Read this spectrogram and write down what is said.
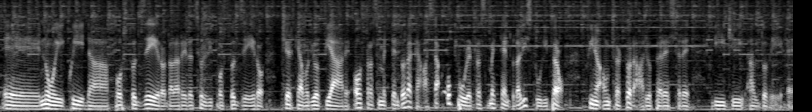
E noi qui da Posto Zero, dalla redazione di Posto Zero, cerchiamo di ovviare o trasmettendo da casa oppure trasmettendo dagli studi, però fino a un certo orario per essere ligi al dovere.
